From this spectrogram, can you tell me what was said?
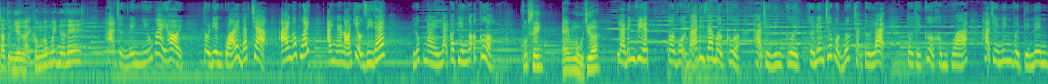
Sao tự nhiên lại không ngốc nghếch nữa thế? Hạ Trường Ninh nhíu mày hỏi, tôi điên quá để đáp trả, ai ngốc nghếch, anh nghe nói kiểu gì thế? Lúc này lại có tiếng gõ cửa. Phúc sinh, em ngủ chưa? Là Đinh Việt. Tôi vội vã đi ra mở cửa, Hạ Trường Ninh cười rồi lên trước một bước chặn tôi lại. Tôi thấy cửa không khóa, Hạ Trường Ninh vừa tiến lên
